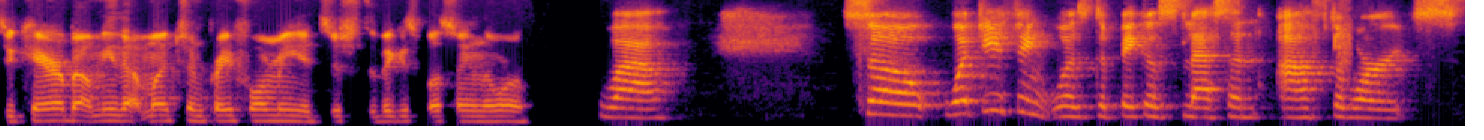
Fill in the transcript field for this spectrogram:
to care about me that much and pray for me. It's just the biggest blessing in the world. Wow. So, what do you think was the biggest lesson afterwards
